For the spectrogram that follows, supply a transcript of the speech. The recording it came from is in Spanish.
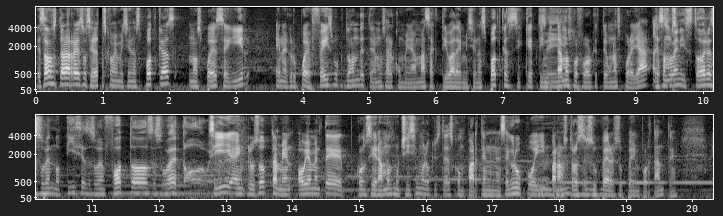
Estamos en todas las redes sociales como Emisiones Podcast. Nos puedes seguir en el grupo de Facebook donde tenemos a la comunidad más activa de Emisiones Podcast. Así que te Sí. invitamos por favor que te unas por allá. Ahí Ya estamos suben historias, se suben noticias, se suben fotos, se sube de todo, güey. Sí, e incluso también, obviamente, consideramos muchísimo lo que ustedes comparten en ese grupo y para nosotros es súper, súper importante.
